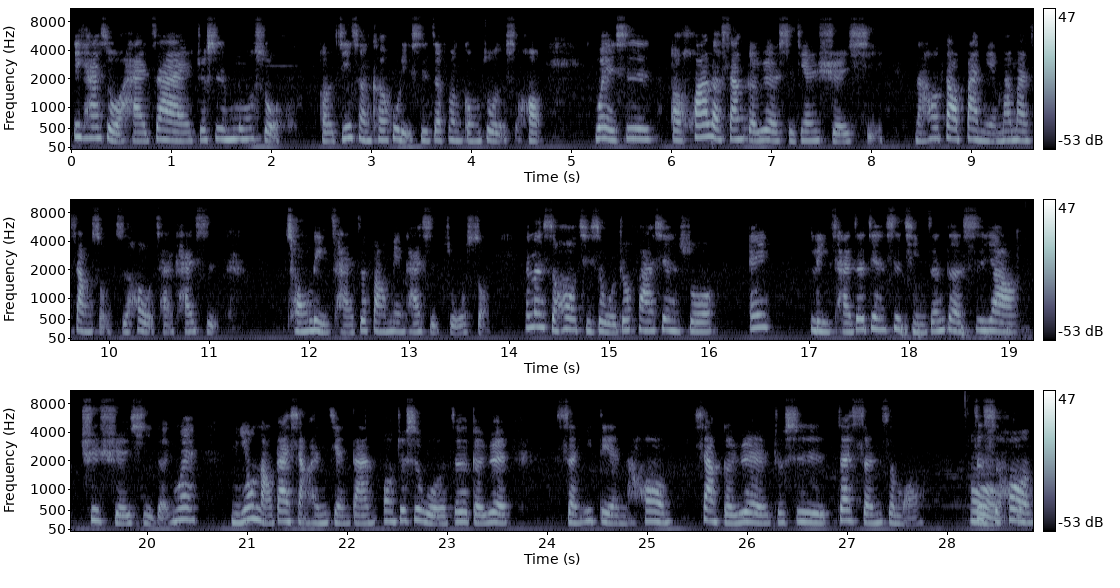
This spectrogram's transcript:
一开始我还在就是摸索呃精神科护理师这份工作的时候，我也是呃花了三个月的时间学习，然后到半年慢慢上手之后，我才开始。从理财这方面开始着手，那那时候其实我就发现说，哎，理财这件事情真的是要去学习的，因为你用脑袋想很简单哦，就是我这个月省一点，然后下个月就是在省什么，这时候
